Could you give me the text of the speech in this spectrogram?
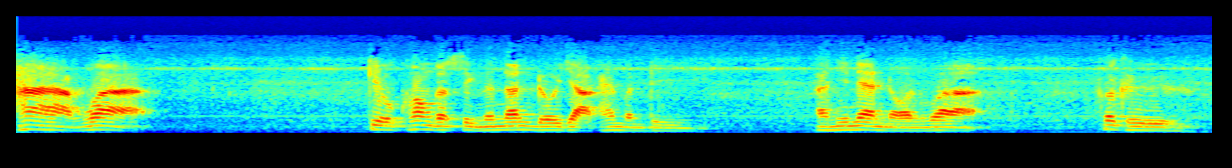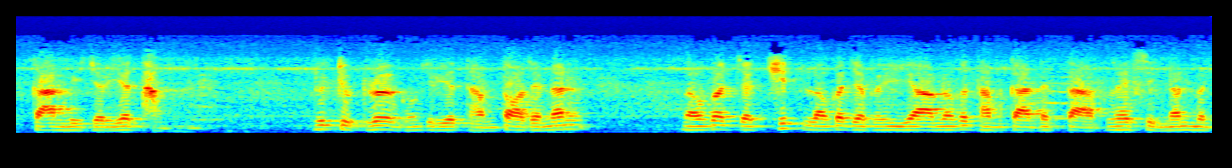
ถ้าหากว่าเกี่ยวข้องกับสิ่งนั้นๆโดยอยากให้มันดี อันนี้แน่นอนว่าก็คือ การมีจริยธรรมหรือจุดเริ่มของจริยธรรมต่อจากนั้น เราก็จะคิดเราก็จะพยายามเราก็ทำการต่างๆเพื่อให้สิ่งนั้นมัน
